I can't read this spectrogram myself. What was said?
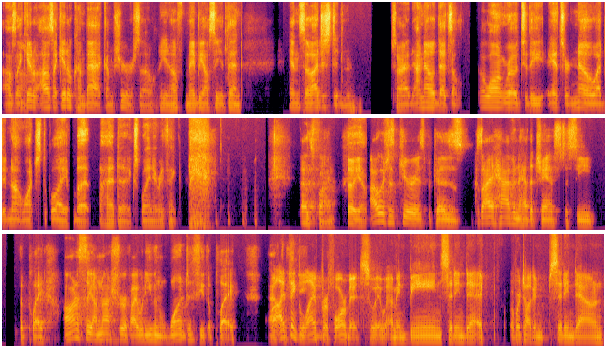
I, I was like, Oh. it'll, I was like, it'll come back, I'm sure. So you know, maybe I'll see it then. And so I just didn't. So I, I know that's a, a long road to the answer. No, I did not watch the play, but I had to explain everything. That's fine. So yeah, I was just curious because because I haven't had the chance to see the play. Honestly, I'm not sure if I would even want to see the play. Well, I think seeing- live performance. I mean, being sitting down. If if we're talking sitting down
